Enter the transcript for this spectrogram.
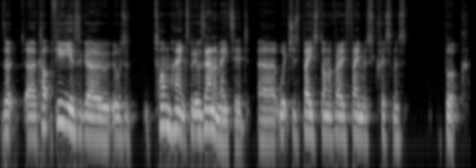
that uh, a few years ago. It was Tom Hanks, but it was animated, which is based on a very famous Christmas book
